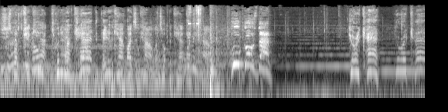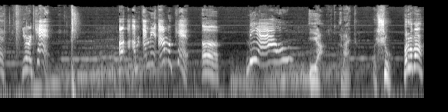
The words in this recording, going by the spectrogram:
She's supposed to be a cat. Put it on cat. Maybe the cat likes a cow. Let's hope the cat likes a cow. Who goes there? You're a cat. You're a cat. You're a cat. Uh, I, I mean, I'm a cat. Uh, meow. Yeah, right. Well, shoo. Baba,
